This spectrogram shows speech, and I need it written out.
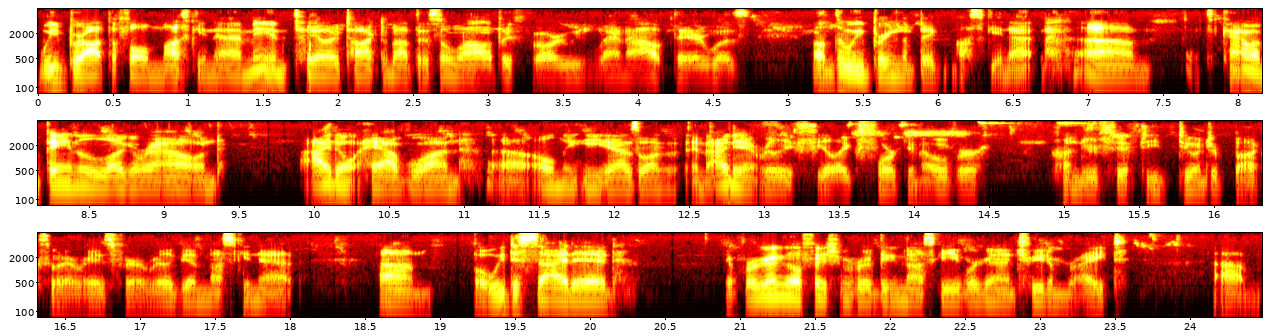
we brought the full muskie net. Me and Taylor talked about this a while before we went out there. Was well, do we bring the big muskie net? Um, it's kind of a pain to lug around. I don't have one. Uh, only he has one, and I didn't really feel like forking over 150, 200 bucks, whatever it is, for a really good muskie net. Um, but we decided if we're gonna go fishing for a big muskie, we're gonna treat them right. Um,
